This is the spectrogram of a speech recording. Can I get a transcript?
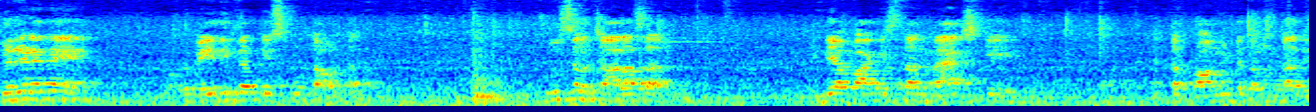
క్రీడనే ఒక వేదిక తీసుకుంటా ఉంటారు. చూసాం చాలాసార్లు. ఇండియా పాకిస్తాన్ మ్యాచ్కి ఎంత ప్రాముఖ్యత ఉంటుంది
